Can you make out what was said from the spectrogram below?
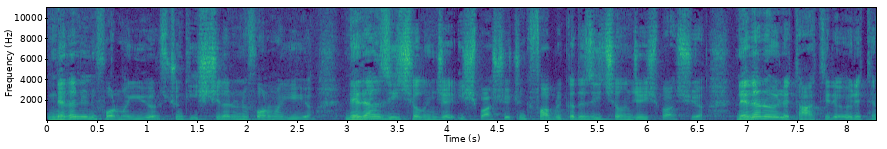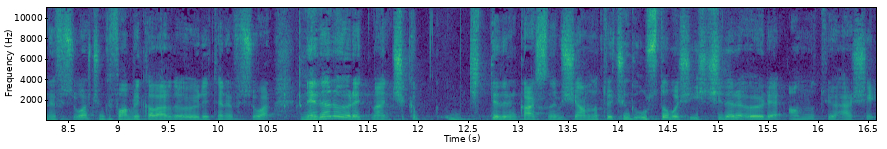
Neden üniforma giyiyoruz? Çünkü işçiler üniforma giyiyor. Neden zil çalınca iş başlıyor? Çünkü fabrikada zil çalınca iş başlıyor. Neden öğle tatili, öğle teneffüsü var? Çünkü fabrikalarda öğle teneffüsü var. Neden öğretmen çıkıp kitlelerin karşısında bir şey anlatıyor? Çünkü ustabaşı işçilere öyle anlatıyor her şeyi.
